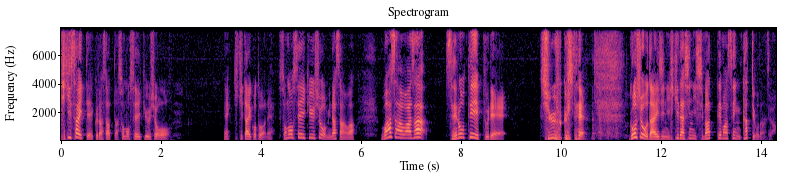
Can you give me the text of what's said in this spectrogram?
引き裂いてくださったその請求書を、ね、聞きたいことはねその請求書を皆さんはわざわざセロテープで修復して五章大事に引き出しにしまってませんかっていうことなんですよ。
